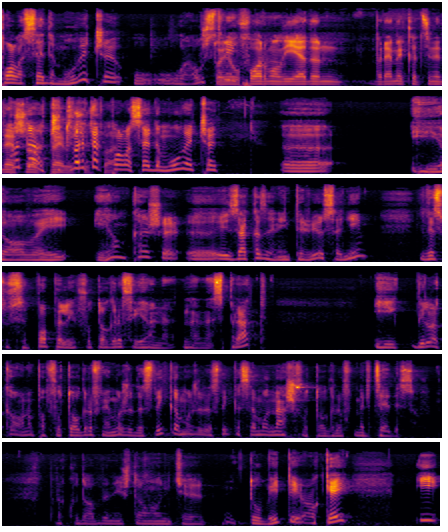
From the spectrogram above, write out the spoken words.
pola sedam uveče u, u Austriji. je u Formuli 1 vreme kad se ne Pa dešava da, previše četvrtak, stvari. pola sedam uveče. Uh, I, ovaj, I on kaže, uh, i zakazan intervju sa njim, gde su se popeli fotografija na, na, na sprat i bilo kao ono, pa fotograf ne može da slika, može da slika samo naš fotograf Mercedesov. Prako dobro, ništa, on će tu biti, ok. I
